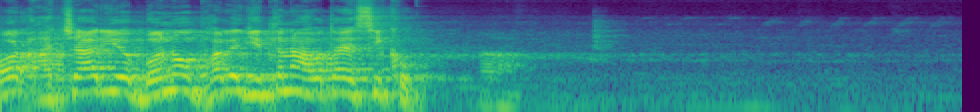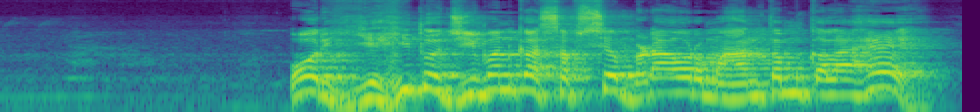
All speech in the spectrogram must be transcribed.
और आचार्य बनो, भले जितना होता है सीखो। और यही तो जीवन का सबसे बड़ा और महानतम कला है।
